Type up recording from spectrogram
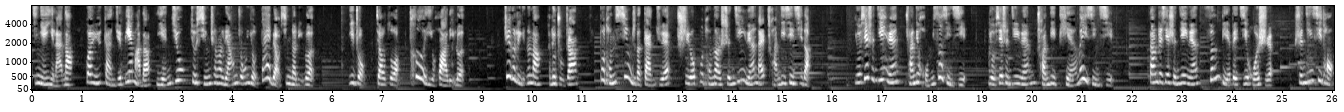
今年以来呢，关于感觉编码的研究就形成了两种有代表性的理论，一种叫做特异化理论。这个理论呢，它就主张不同性质的感觉是由不同的神经元来传递信息的，有些神经元传递红色信息，有些神经元传递甜味信息。当这些神经元分别被激活时，神经系统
